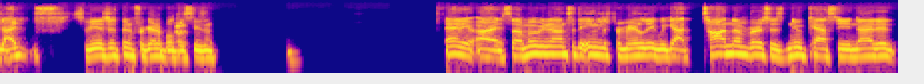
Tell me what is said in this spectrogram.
I, Sevilla's just been forgettable this season. Anyway, all right. So moving on to the English Premier League, we got Tottenham versus Newcastle United.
